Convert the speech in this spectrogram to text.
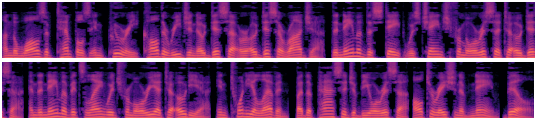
on the walls of temples in Puri call the region Odisha or Odisha Raja. The name of the state was changed from Orissa to Odisha, and the name of its language from Oriya to Odia, in 2011, by the passage of the Orissa Alteration of Name Bill,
